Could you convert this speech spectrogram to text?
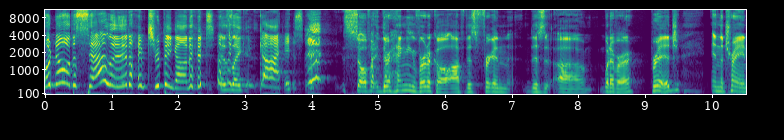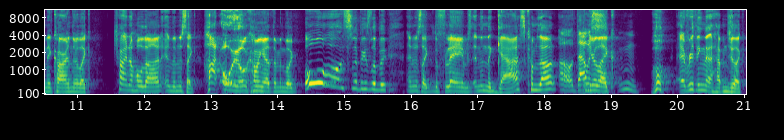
oh no, the salad! I'm tripping on it. It's like guys. so funny. They're hanging vertical off this friggin' this um whatever bridge in the train, the car, and they're like trying to hold on, and then it's like hot oil coming at them, and they're like, oh, slipping, slipping, and it's like the flames, and then the gas comes out. Oh, that and was- you're like, mm. oh, everything that happens, you're like,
